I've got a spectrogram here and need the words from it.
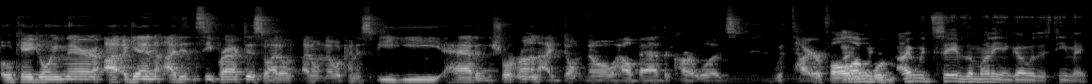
okay going there? I, again, I didn't see practice, so I don't, I don't know what kind of speed he had in the short run. I don't know how bad the car was with tire fall I up. would, or, I would save the money and go with his teammate.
